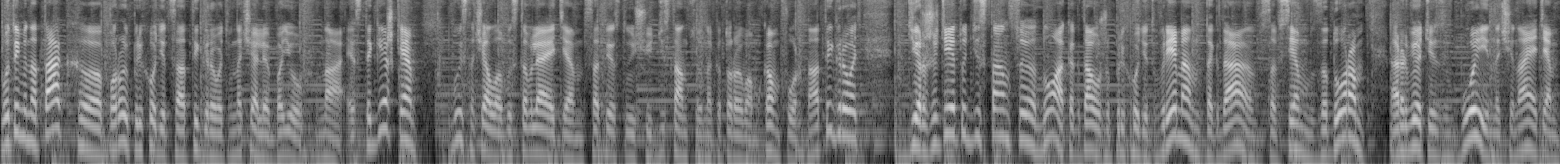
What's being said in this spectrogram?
Вот именно так э, порой приходится отыгрывать в начале боев на СТГшке. Вы сначала выставляете соответствующую дистанцию, на которой вам комфортно отыгрывать, держите эту дистанцию, ну а когда уже приходит время, тогда со всем задором рветесь в бой и начинаете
